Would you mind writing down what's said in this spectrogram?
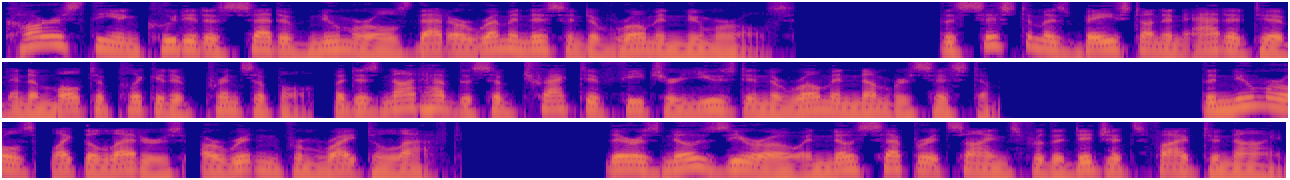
Kharosthi included a set of numerals that are reminiscent of Roman numerals. The system is based on an additive and a multiplicative principle, but does not have the subtractive feature used in the Roman number system. The numerals, like the letters, are written from right to left. There is no zero and no separate signs for the digits 5 to 9.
